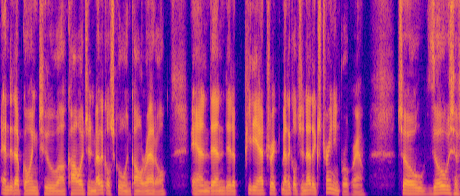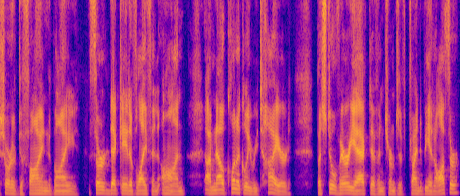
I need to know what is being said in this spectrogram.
ended up going to uh, college and medical school in Colorado, and then did a pediatric medical genetics training program. So those have sort of defined my third decade of life and on. I'm now clinically retired, but still very active in terms of trying to be an author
